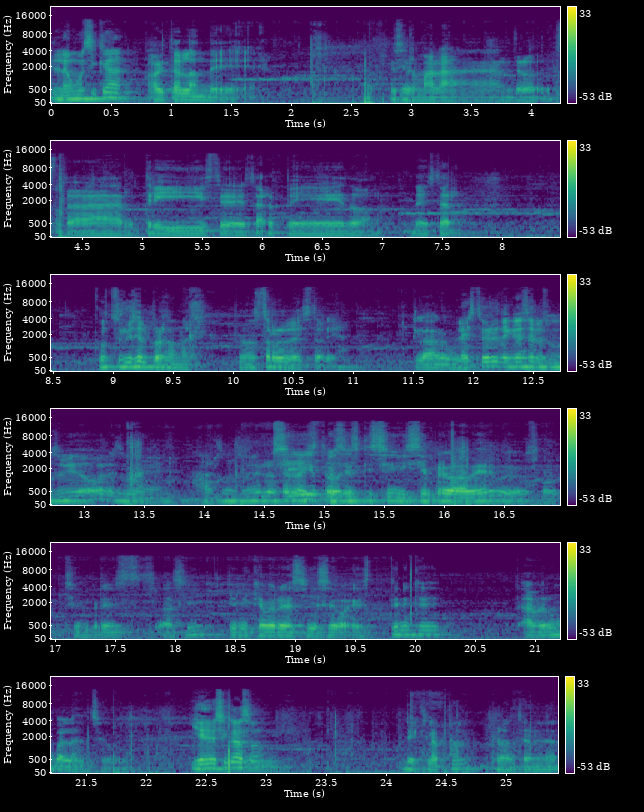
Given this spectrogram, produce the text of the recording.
en la música, ahorita hablan de, de ser de estar triste, de estar pedo, de estar... Construirse el personaje, pero no estar la historia. Claro, güey. La historia es de que hacen los consumidores, güey. A los consumidores Sí, pues historia. es que sí, siempre va a haber, güey, o sea, siempre es así. Tiene que haber así ese, es- tiene que haber un balance, güey. Y en ese caso, de Clapton, para terminar,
